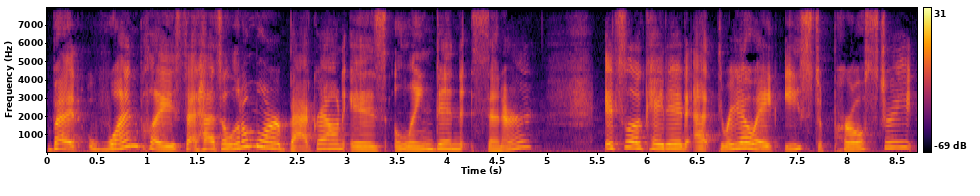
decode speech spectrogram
But one place that has a little more background is Langdon Center. It's located at 308 East Pearl Street,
